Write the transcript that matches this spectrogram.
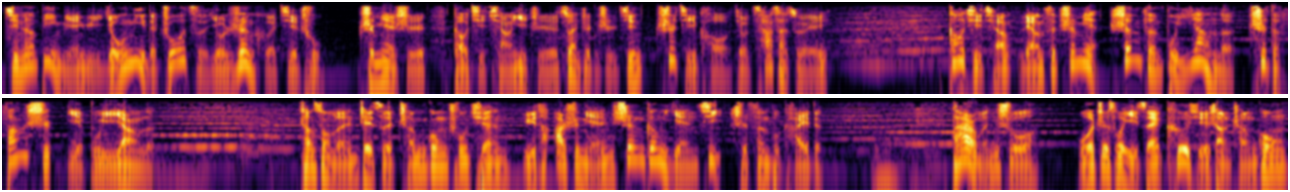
尽量避免与油腻的桌子有任何接触。吃面时，高启强一直攥着纸巾，吃几口就擦擦嘴。高启强两次吃面，身份不一样了，吃的方式也不一样了。张颂文这次成功出圈，与他二十年深耕演技是分不开的。达尔文说：“我之所以在科学上成功，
